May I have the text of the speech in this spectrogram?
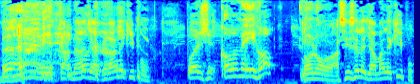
Canalla, gran equipo. Pues, ¿cómo me dijo? No, no, así se le llama al equipo.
